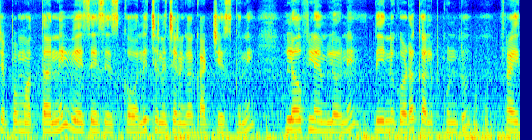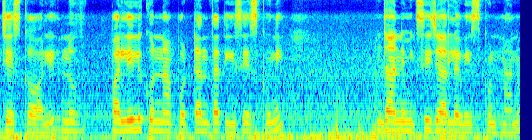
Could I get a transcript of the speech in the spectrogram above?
చెప్ప మొత్తాన్ని వేసేసేసుకోవాలి. చిన్న చిన్నగా కట్ చేసుకుని లో ఫ్లేమ్లోనే దీన్ని కూడా కలుపుకుంటూ ఫ్రై చేసుకోవాలి. నువ్వు పల్లీలకున్న పొట్టంతా తీసేసుకుని దాన్ని మిక్సీ జార్లో వేసుకుంటున్నాను.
